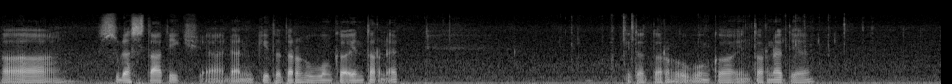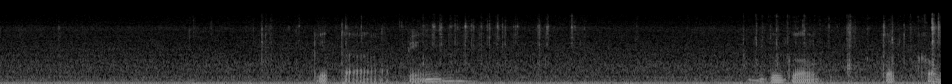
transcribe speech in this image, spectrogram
uh, sudah statik ya dan kita terhubung ke internet kita terhubung ke internet ya. Kita ping google.com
